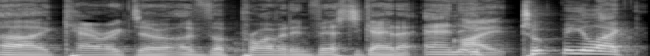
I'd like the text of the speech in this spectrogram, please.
uh, character of a private investigator, and it I- took me like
